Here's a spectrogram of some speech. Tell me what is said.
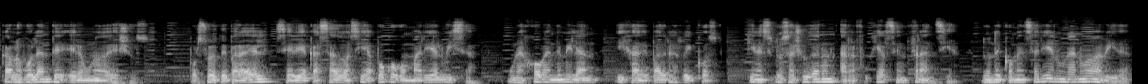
Carlos Volante era uno de ellos. Por suerte para él, se había casado hacía poco con María Luisa, una joven de Milán, hija de padres ricos, quienes los ayudaron a refugiarse en Francia, donde comenzarían una nueva vida,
